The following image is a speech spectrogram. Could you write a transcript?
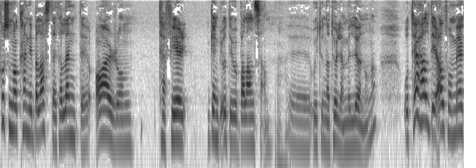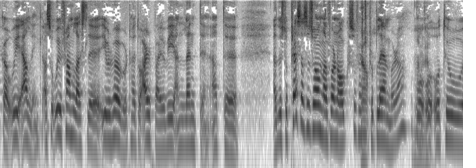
hvordan nok kan jeg belaste talentet og ta fer ganger ut i balansen eh -hmm. uh, ut i naturlige. Og ta halde er alfa og mega og i æling, altså og i framleisle i høvert har du arbeidet vi en lente at uh, att hvis du pressar säsongerna för något så först ja. problem va och och och to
